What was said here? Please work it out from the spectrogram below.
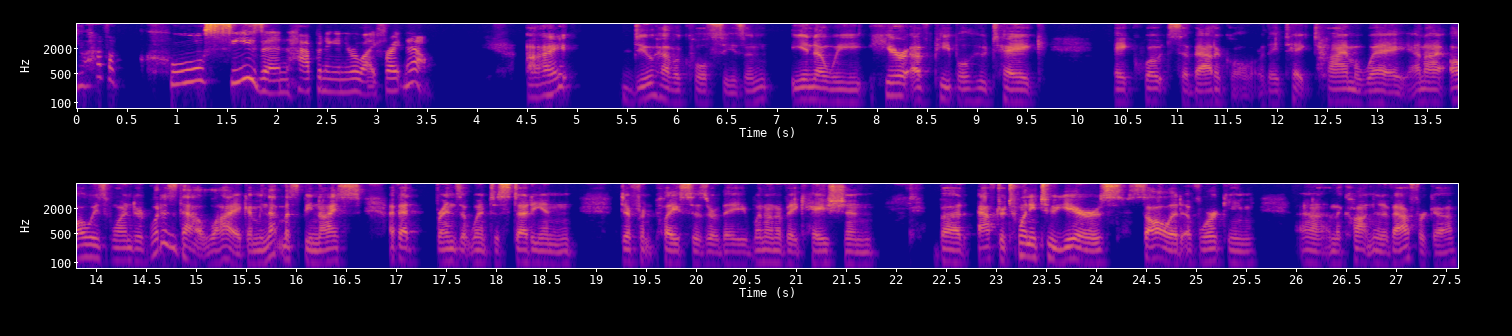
you have a cool season happening in your life right now. I do have a cool season. You know we hear of people who take a quote sabbatical or they take time away. And I always wondered, what is that like? I mean, that must be nice. I've had friends that went to study in different places or they went on a vacation. But after 22 years solid of working uh, in the continent of Africa,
